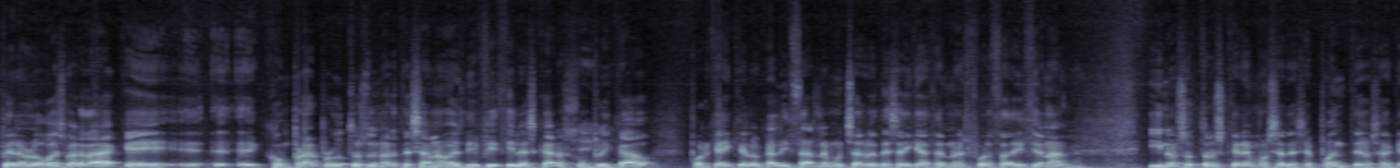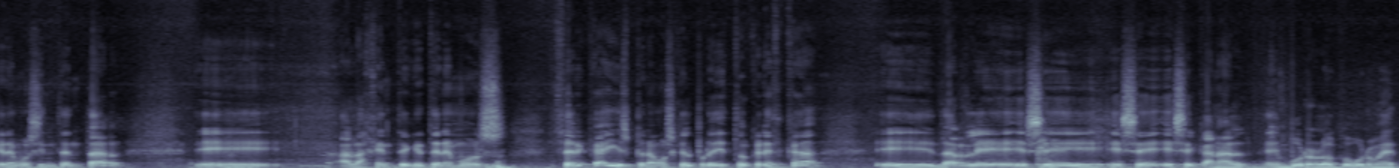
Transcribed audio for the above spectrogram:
pero luego es verdad que eh, eh, comprar productos de un artesano es difícil es caro es complicado porque hay que localizarle muchas veces hay que hacer un esfuerzo adicional y nosotros queremos ser ese puente o sea queremos intentar a la gente que tenemos cerca y esperamos que el proyecto crezca darle ese, ese, ese canal en Burro Loco Gourmet.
